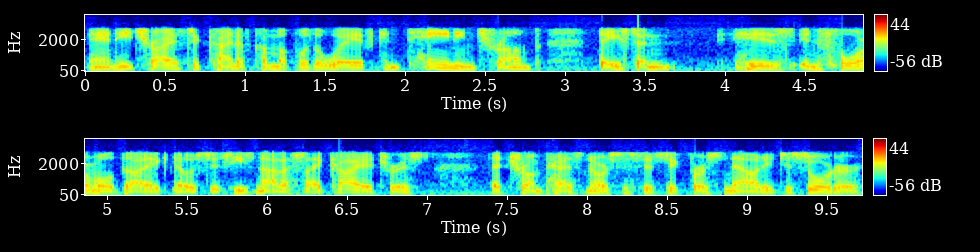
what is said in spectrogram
And he tries to kind of come up with a way of containing Trump based on his informal diagnosis. He's not a psychiatrist that Trump has narcissistic personality disorder.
